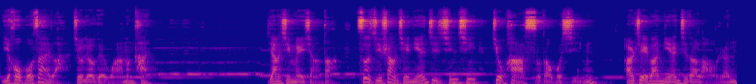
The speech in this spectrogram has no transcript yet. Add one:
以后不在了，就留给娃们看。”杨欣没想到自己尚且年纪轻轻，就怕死到不行，而这般年纪的老人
